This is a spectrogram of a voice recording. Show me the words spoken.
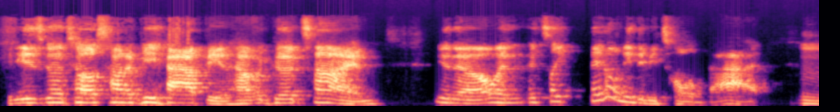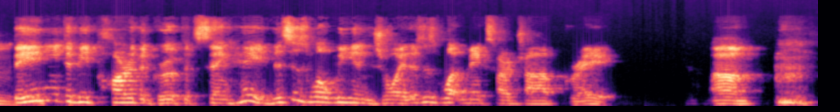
He's going to tell us how to be happy and have a good time, you know. And it's like they don't need to be told that. Mm. They need to be part of the group that's saying, hey, this is what we enjoy. This is what makes our job great. Um,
